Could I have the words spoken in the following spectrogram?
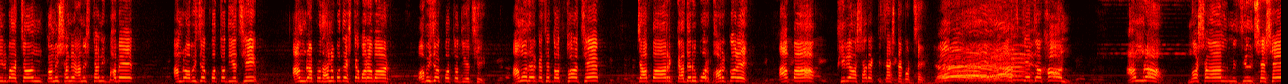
নির্বাচন কমিশনে আনুষ্ঠানিকভাবে আমরা অভিযোগপত্র দিয়েছি। আমরা প্রধান উপদেষ্টা বরাবর অভিযোগপত্র দিয়েছি। আমাদের কাছে তথ্য আছে চাপার কাদের উপর ভর করে আপা ফিরে আসার একটি চেষ্টা করছে। আজকে যখন আমরা মশাল মিছিল শেষে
